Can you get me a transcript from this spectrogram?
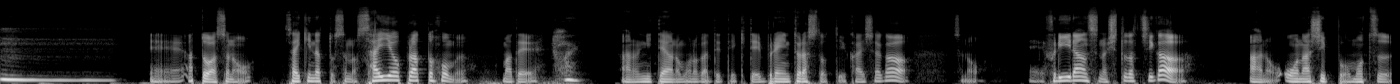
うーん。えーあとはその、最近だとその採用プラットフォームまで、はい。あの、似たようなものが出てきて、ブレイントラストっていう会社が、その、えーフリーランスの人たちが、あの、オーナーシップを持つ、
